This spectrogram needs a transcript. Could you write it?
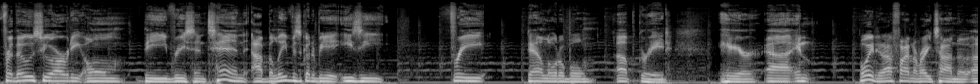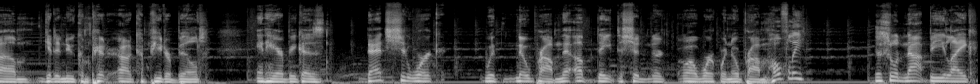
for those who already own the recent 10, I believe it's going to be an easy, free, downloadable upgrade here. Uh, and boy, did I find the right time to um, get a new computer uh, computer build in here because that should work with no problem. That update should uh, work with no problem. Hopefully, this will not be like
